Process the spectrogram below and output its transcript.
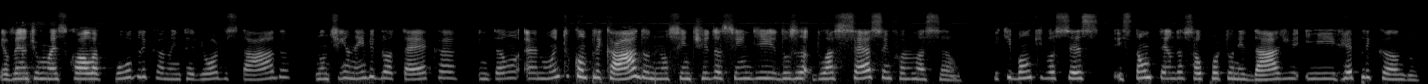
Eu venho de uma escola pública no interior do estado, não tinha nem biblioteca, então é muito complicado no sentido assim de do, do acesso à informação. E que bom que vocês estão tendo essa oportunidade e replicando,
